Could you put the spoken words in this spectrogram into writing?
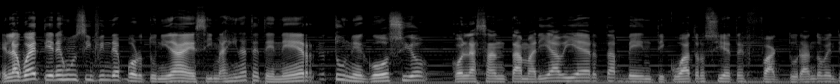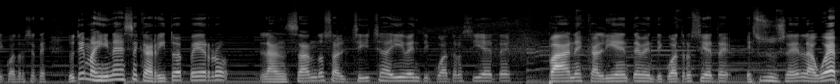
En la web tienes un sinfín de oportunidades. Imagínate tener tu negocio con la Santa María abierta 24/7, facturando 24/7. ¿Tú te imaginas ese carrito de perro lanzando salchicha ahí 24/7, panes calientes 24/7? Eso sucede en la web.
